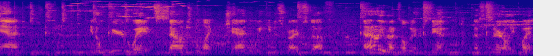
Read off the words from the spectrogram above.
and in a weird way, it sounded like Chad the way he described stuff, and I don't even totally understand it necessarily, but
